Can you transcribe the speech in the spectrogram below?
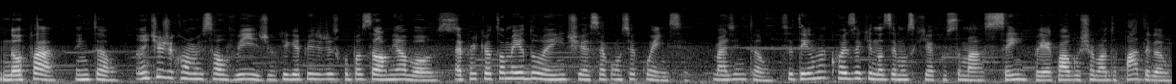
Opa, então, antes de começar o vídeo, eu queria pedir desculpas pela minha voz. É porque eu tô meio doente e essa é a consequência. Mas então, se tem uma coisa que nós temos que acostumar sempre é com algo chamado padrão,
